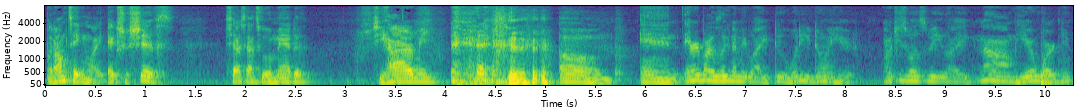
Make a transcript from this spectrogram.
but I'm taking like extra shifts. Shouts out to Amanda. She hired me. um, and everybody's looking at me like, dude, what are you doing here? Aren't you supposed to be like, no, I'm here working.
